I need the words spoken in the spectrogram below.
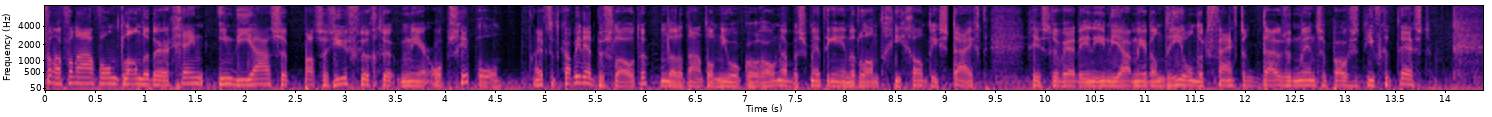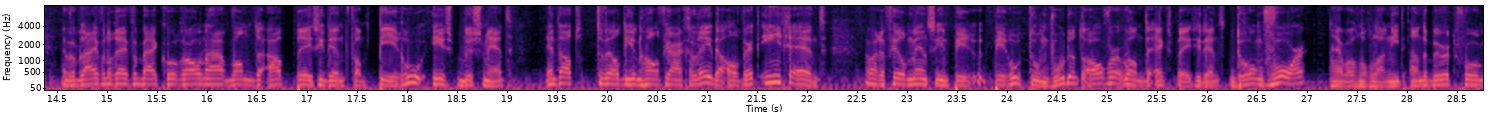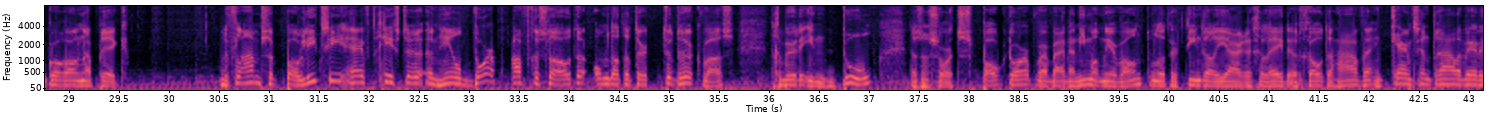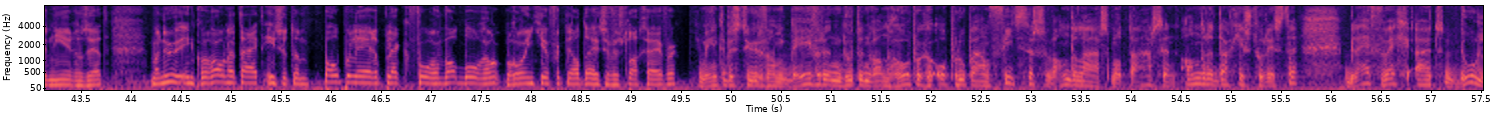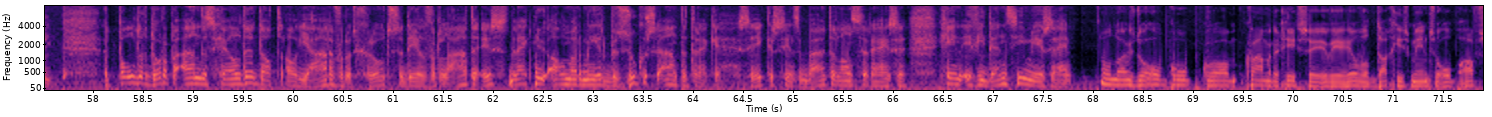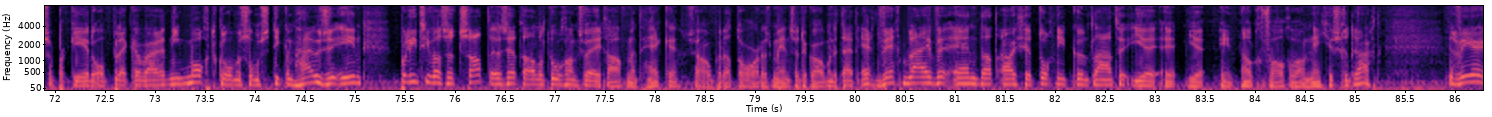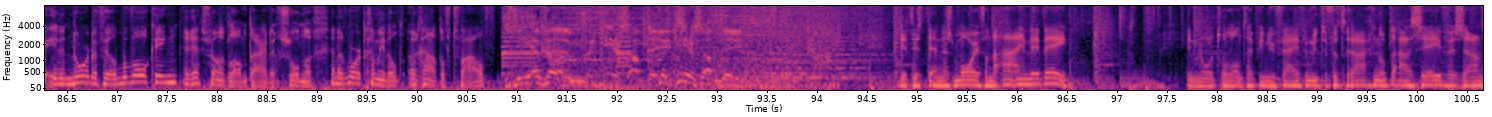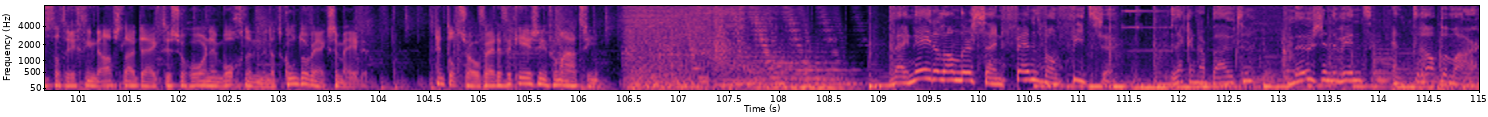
Vanaf vanavond landen er geen Indiase passagiersvluchten meer op Schiphol. Heeft het kabinet besloten, omdat het aantal nieuwe coronabesmettingen in het land gigantisch stijgt. Gisteren werden in India meer dan 350.000 mensen positief getest. En we blijven nog even bij corona, want de oud-president van Peru is besmet. En dat terwijl die een half jaar geleden al werd ingeënt. Er waren veel mensen in Peru toen woedend over, want de ex-president drong voor. Hij was nog lang niet aan de beurt voor een coronaprik. De Vlaamse politie heeft gisteren een heel dorp afgesloten omdat het er te druk was. Het gebeurde in Doel. Dat is een soort spookdorp waar bijna niemand meer woont... omdat er tientallen jaren geleden een grote haven en kerncentrale werden neergezet. Maar nu in coronatijd is het een populaire plek voor een wandelrondje, vertelt deze verslaggever. Gemeentebestuur van Beveren doet een wanhopige oproep aan fietsers, wandelaars, motaars en andere dagjestoeristen. Blijf weg uit Doel. Het polderdorp aan de Schelde, dat al jaren voor het grootste deel verlaten is, blijkt nu al maar meer bezoekers aan te trekken. Zeker sinds buitenlandse reizen geen evidentie meer zijn. Ondanks de oproep kwam, kwamen er gisteren weer heel wat dagjes mensen op af. Ze parkeerden op plekken waar het niet mocht, klommen soms stiekem huizen in. Politie was het zat en zette alle toegangswegen af met hekken. Ze hopen dat de hordes mensen de komende tijd echt wegblijven. En dat als je het toch niet kunt laten, je eh, je in elk geval gewoon netjes gedraagt. Het weer in het noorden veel bewolking, de rest van het land aardig zonnig. En het wordt gemiddeld een graad of 12. ZFM, verkeersupdate. verkeersupdate. Dit is Dennis Mooij van de ANWB. In Noord-Holland heb je nu 5 minuten vertraging op de A7 Zaanstad richting de afsluitdijk tussen Hoorn en Bochum. En dat komt door werkzaamheden. En tot zover de verkeersinformatie. Wij Nederlanders zijn fan van fietsen. Lekker naar buiten, neus in de wind en trappen maar.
